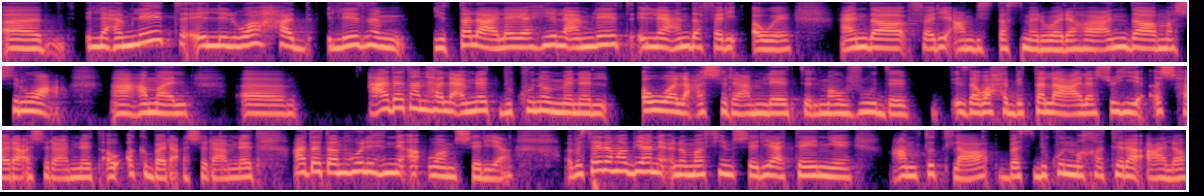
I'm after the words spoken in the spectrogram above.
آه، العملات اللي الواحد لازم يطلع عليها هي العملات اللي عندها فريق قوي عندها فريق عم بيستثمر وراها عندها مشروع عمل. آه، عادة هالعملات بيكونوا من أول عشر عملات الموجودة إذا واحد بيطلع على شو هي أشهر عشر عملات أو أكبر عشر عملات عادة هول هن أقوى مشاريع بس هذا ما بيعني إنه ما في مشاريع تانية عم تطلع بس بيكون مخاطرها أعلى.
